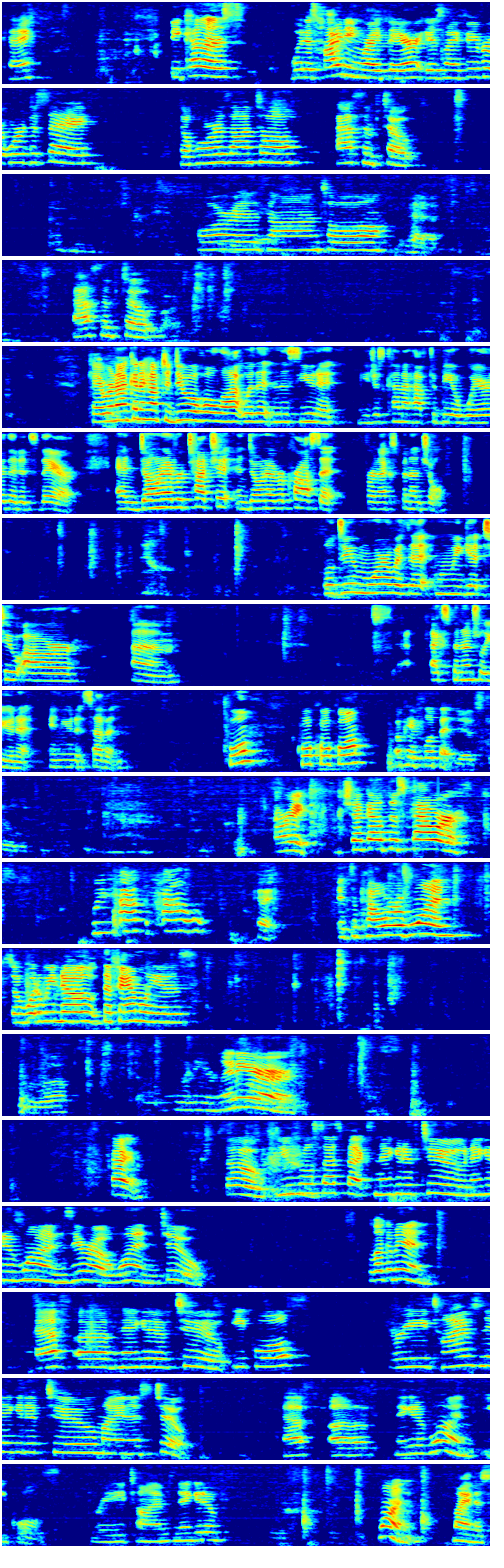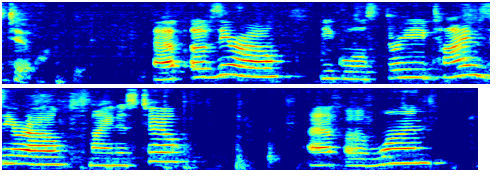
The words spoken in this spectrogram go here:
Okay? Because what is hiding right there is my favorite word to say the horizontal asymptote. Horizontal asymptote. Okay, we're not going to have to do a whole lot with it in this unit. You just kind of have to be aware that it's there. And don't ever touch it and don't ever cross it for an exponential. We'll do more with it when we get to our um, exponential unit in unit 7. Cool? Cool, cool, cool? Okay, flip it. Yeah, it's totally two. All right, check out this power. We have the power. Okay, it's a power of one. So what do we know the family is? Left. Linear. Okay, so usual suspects, negative two, negative one, zero, one, two. Plug them in. f of negative two equals 3 times negative 2 minus 2. f of negative 1 equals 3 times negative 1 minus 2. f of 0 equals 3 times 0 minus 2. f of 1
